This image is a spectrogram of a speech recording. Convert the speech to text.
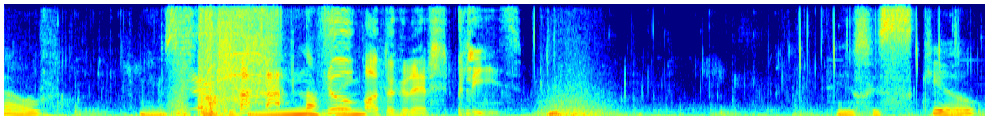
Health. Means you can do No autographs, please. Use his skill.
